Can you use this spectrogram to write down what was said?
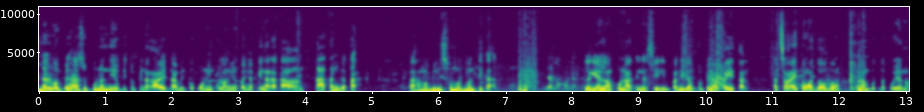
Dalawang piraso po ng niyog itong pinakayod namin. Kukunin ko lang yung kanya pinakakatanggata para mabilis ho magmantika. Lagyan lang po natin ng siling panigang itong pinapaitan. At saka itong adobo, malambot na po yan. No?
